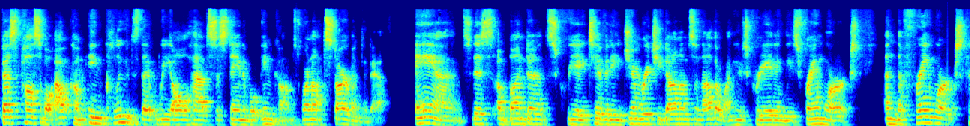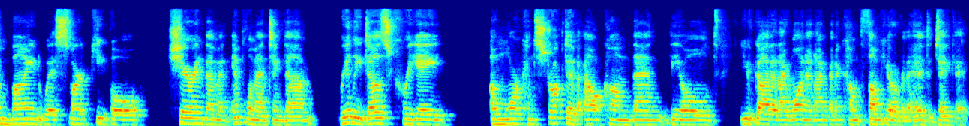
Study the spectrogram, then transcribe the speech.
Best possible outcome includes that we all have sustainable incomes. We're not starving to death. And this abundance, creativity, Jim Ritchie Dunham's another one who's creating these frameworks. And the frameworks combined with smart people sharing them and implementing them really does create a more constructive outcome than the old you've got it, I want it, I'm going to come thump you over the head to take it.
